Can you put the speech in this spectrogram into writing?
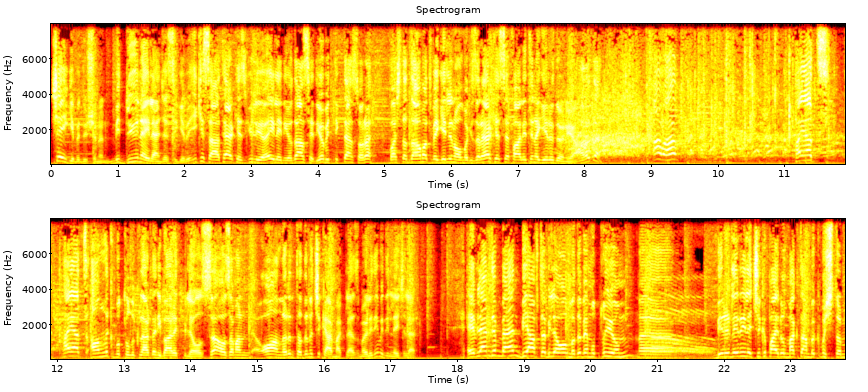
şey gibi düşünün. Bir düğün eğlencesi gibi. İki saat herkes gülüyor, eğleniyor, dans ediyor. Bittikten sonra başta damat ve gelin olmak üzere herkes sefaletine geri dönüyor. Anladın? Ama hayat hayat anlık mutluluklardan ibaret bile olsa o zaman o anların tadını çıkarmak lazım. Öyle değil mi dinleyiciler? Evlendim ben. Bir hafta bile olmadı ve mutluyum. Ee, birileriyle çıkıp ayrılmaktan bıkmıştım.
